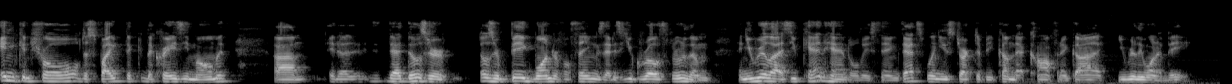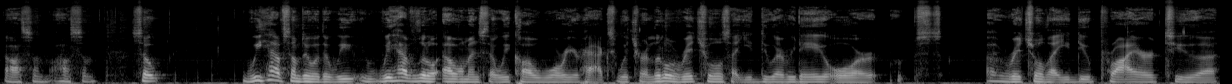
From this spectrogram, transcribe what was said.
in control despite the, the crazy moment. Um, you know, that those are those are big, wonderful things that as you grow through them and you realize you can handle these things, that's when you start to become that confident guy you really want to be. Awesome, awesome. So we have something that we we have little elements that we call warrior hacks, which are little rituals that you do every day or a ritual that you do prior to a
